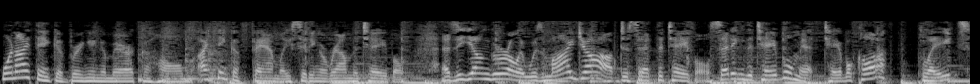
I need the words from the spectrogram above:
When I think of bringing America home, I think of family sitting around the table. As a young girl, it was my job to set the table. Setting the table meant tablecloth, plates,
